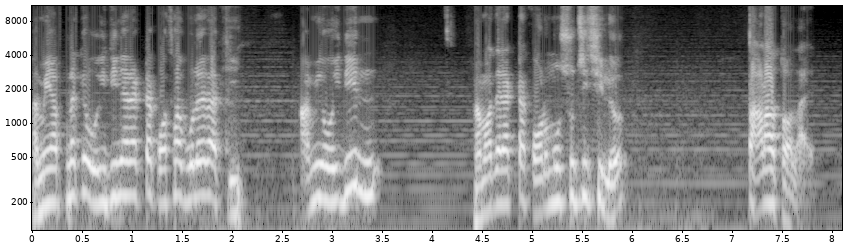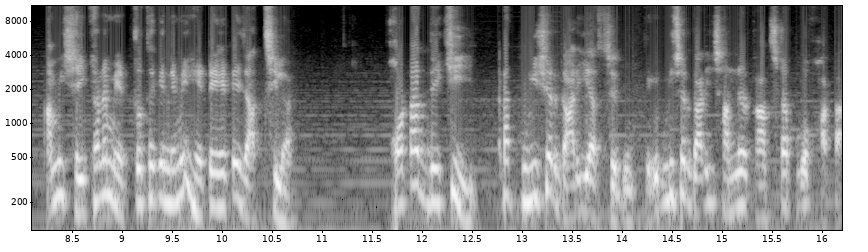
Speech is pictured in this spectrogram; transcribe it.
আমি আপনাকে ওই দিনের একটা কথা বলে রাখি। আমি ওই দিন আমাদের একটা কর্মসূচি ছিল তারাতলায়। আমি সেইখানে মেট্রো থেকে নেমে হেঁটে হেঁটে যাচ্ছিলাম। হঠাৎ দেখি একটা পুলিশের গাড়ি আসছে দূর থেকে। পুলিশের গাড়ির সামনের কাঁচটা পুরো ফাটা।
